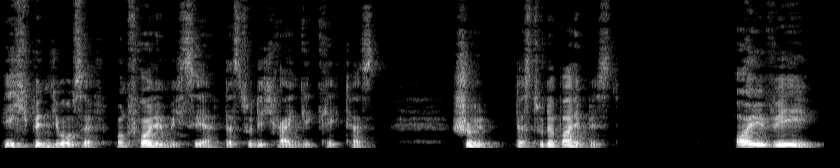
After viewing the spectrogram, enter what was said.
Ich bin Josef und freue mich sehr, dass du dich reingeklickt hast. Schön, dass du dabei bist. Oi weh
